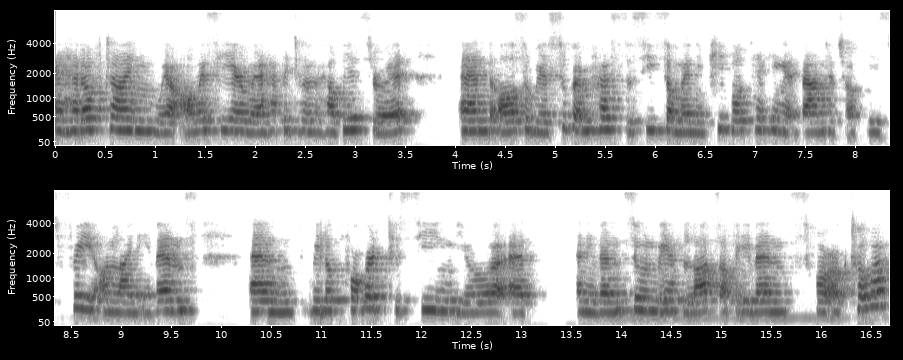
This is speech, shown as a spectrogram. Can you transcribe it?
ahead of time, we're always here. We're happy to help you through it. And also, we're super impressed to see so many people taking advantage of these free online events. And we look forward to seeing you at event soon. We have lots of events for October.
